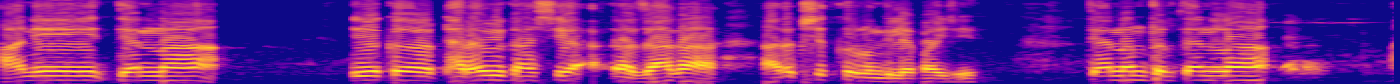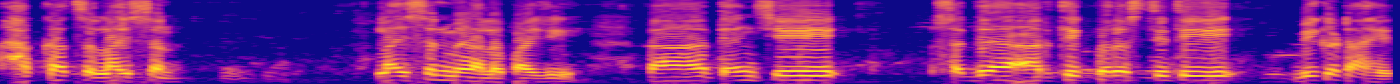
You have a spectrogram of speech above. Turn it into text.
आणि त्यांना एक ठराविक अशी जागा आरक्षित करून दिल्या पाहिजे. त्यानंतर त्यांना हक्काचं लायसन लायसन मिळालं पाहिजे. का त्यांची सध्या आर्थिक परिस्थिती बिकट आहेत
